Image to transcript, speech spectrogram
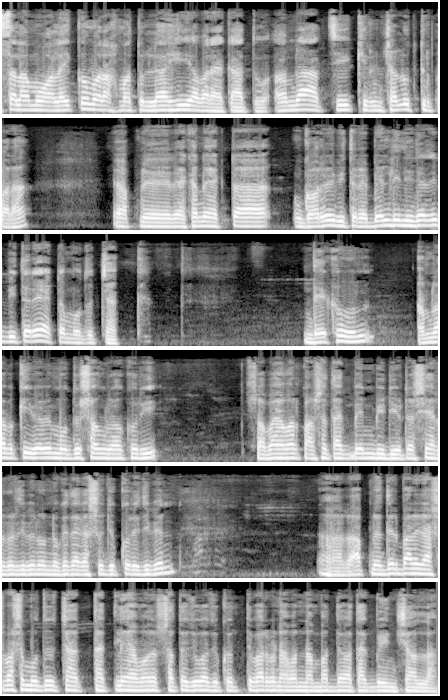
আসসালামু আলাইকুম রহমতুল্লাহি আবার একাত আমরা আছি খিরুনশাল উত্তরপাড়া। আপনার এখানে একটা ঘরের ভিতরে বিল্ডিংয়ের ভিতরে একটা মধুর চাক। দেখুন, আমরা কীভাবে মধু সংগ্রহ করি। সবাই আমার পাশে থাকবেন, ভিডিওটা শেয়ার করে দিবেন, অন্যকে দেখার সুযোগ করে দিবেন। আর আপনাদের বাড়ির আশেপাশে মধু চাক থাকলে আমার সাথে যোগাযোগ করতে পারবেন, আমার নাম্বার দেওয়া থাকবে ইনশাল্লাহ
